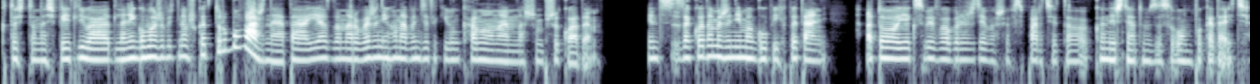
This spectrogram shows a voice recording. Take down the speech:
ktoś to naświetlił, a dla niego może być na przykład turboważne. Ta jazda na rowerze, niech ona będzie takim kanonem, naszym przykładem. Więc zakładamy, że nie ma głupich pytań, a to jak sobie wyobrażacie wasze wsparcie, to koniecznie o tym ze sobą pogadajcie.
